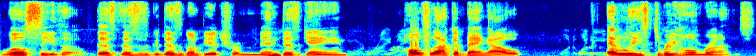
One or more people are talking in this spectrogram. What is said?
We'll see though. This this is this is gonna be a tremendous game. Hopefully, I could bang out at least three home runs.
